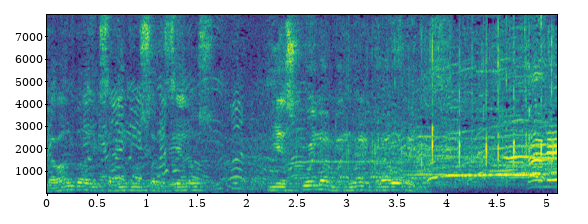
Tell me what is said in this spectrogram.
la banda de exalumnos salesianos y Escuela Manuel Bravo Reyes. ¡Dale!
